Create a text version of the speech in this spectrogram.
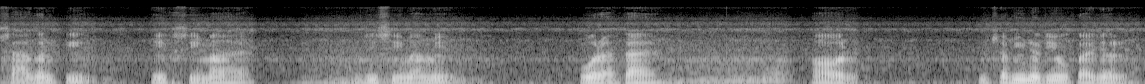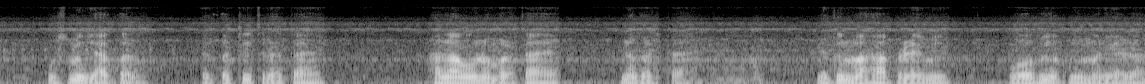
सागर की एक सीमा है, जिस सीमा में वो रहता है और सभी नदियों का जल उसमें जाकर एकत्रित रहता है। हालाँकि वो न बढ़ता है, न घटता है। लेकिन महाप्रलय में वह भी अपनी मर्यादा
